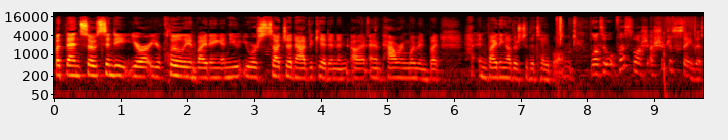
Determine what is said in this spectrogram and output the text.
but then, so Cindy, you're you're clearly mm-hmm. inviting, and you you are such an advocate and an, uh, and empowering women, but inviting others to the table. Mm. Well, to, first of all, I, I should just say that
